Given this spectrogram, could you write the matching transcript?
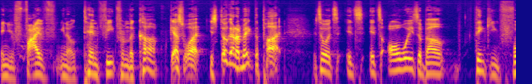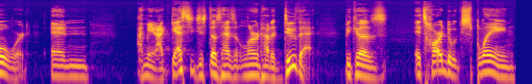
and you're five, you know, ten feet from the cup. Guess what? You still got to make the putt. So it's it's it's always about thinking forward and I mean, I guess he just doesn't hasn't learned how to do that because it's hard to explain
